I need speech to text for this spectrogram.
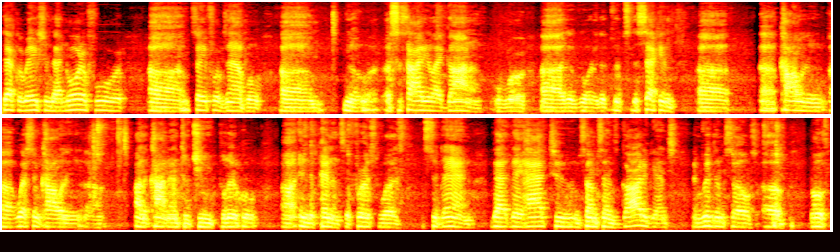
declaration that in order for um, say, for example, um, you know, a society like Ghana or uh, the, the, the, second uh, uh, colony, uh, Western colony uh, on the continent to achieve political uh, independence. The first was Sudan, that they had to, in some sense, guard against and rid themselves of both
